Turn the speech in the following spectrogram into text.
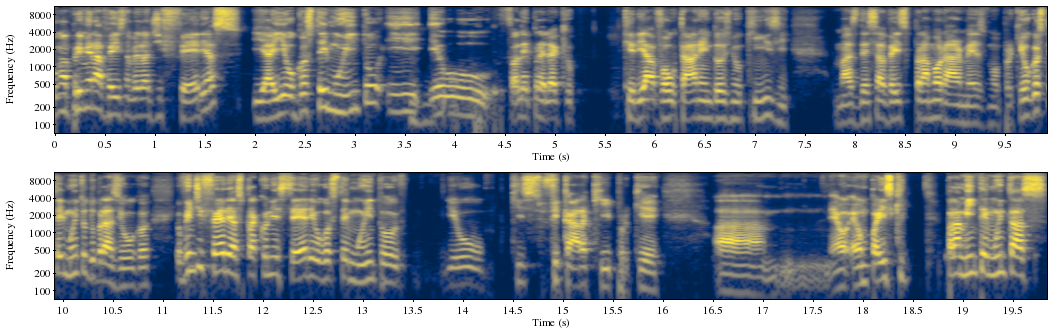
uma primeira vez, na verdade, de férias, e aí eu gostei muito, e uhum. eu falei para ela que eu queria voltar em 2015, mas dessa vez para morar mesmo, porque eu gostei muito do Brasil. Eu vim de férias para conhecer e eu gostei muito. Eu quis ficar aqui porque uh, é, é, um país que, para mim, tem muitas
